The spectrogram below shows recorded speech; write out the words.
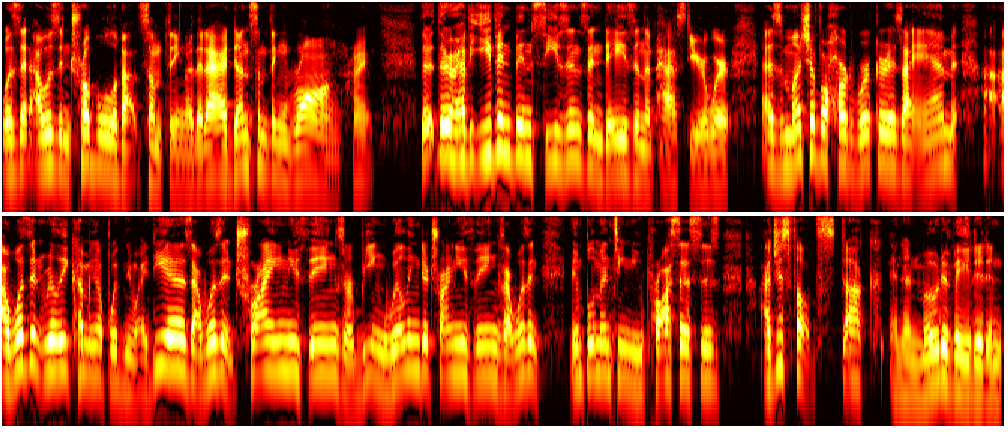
was that I was in trouble about something or that I had done something wrong, right? There, have even been seasons and days in the past year where, as much of a hard worker as I am, I wasn't really coming up with new ideas. I wasn't trying new things or being willing to try new things. I wasn't implementing new processes. I just felt stuck and unmotivated. And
